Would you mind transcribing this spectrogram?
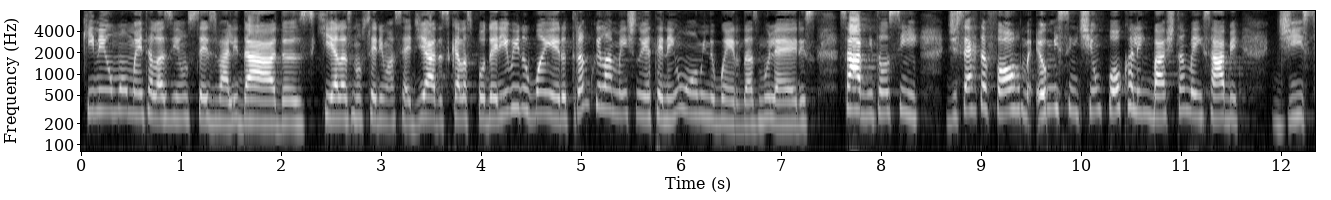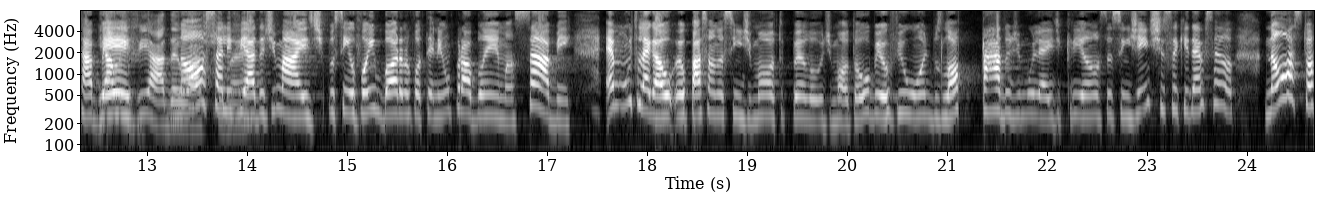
que em nenhum momento elas iam ser desvalidadas, que elas não seriam assediadas, que elas poderiam ir no banheiro tranquilamente, não ia ter nenhum homem no banheiro das mulheres, sabe? Então, assim, de certa forma, eu me senti um pouco ali embaixo também, sabe? De saber. E aliviada, Nossa, acho, né? aliviada demais. Tipo assim, eu vou embora, não vou ter nenhum problema, sabe? É muito legal. Eu passando assim de moto pelo de moto Uber, eu vi o ônibus lotado de mulher e de criança, assim, gente, isso aqui deve ser não a situação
